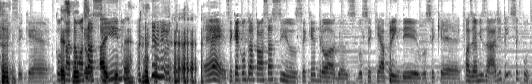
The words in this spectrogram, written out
cara. Você quer contratar um mundão assassino. aí, né? É, você quer contratar um assassino, você quer drogas, você quer aprender, você quer fazer amizade, tem, você, putz,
